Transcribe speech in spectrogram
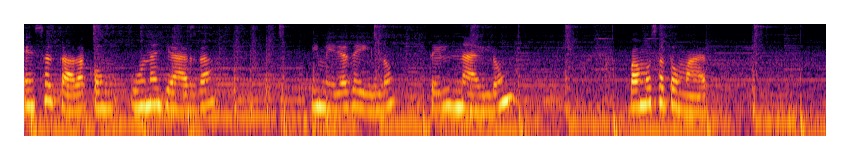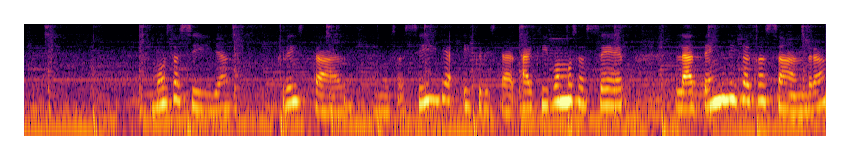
ensaltada con una yarda y media de hilo del nylon vamos a tomar mozasilla cristal mozasilla y cristal. Aquí vamos a hacer la técnica Cassandra.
